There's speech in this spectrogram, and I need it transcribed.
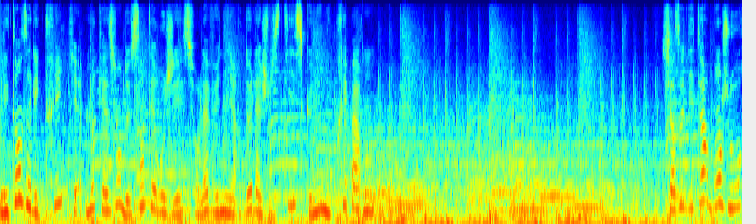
Les temps électriques, l'occasion de s'interroger sur l'avenir de la justice que nous nous préparons. Chers auditeurs, bonjour,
